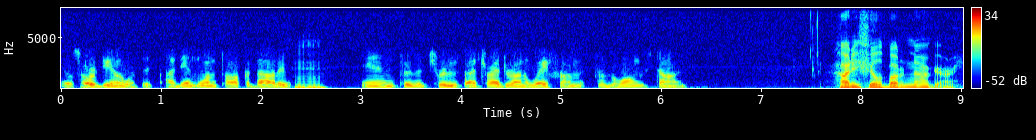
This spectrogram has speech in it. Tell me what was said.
It was hard dealing with it. I didn't want to talk about it, Mm-hmm. and for the truth, I tried to run away from it for the longest time. How do you feel about it now, Gary?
